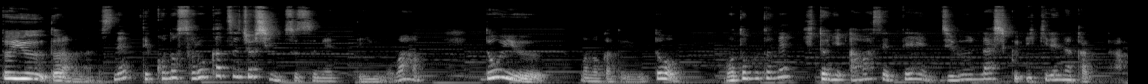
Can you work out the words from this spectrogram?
というドラマなんですね。で、このソロ活女子のすすめっていうのは、どういうものかというと、もともとね、人に合わせて自分らしく生きれなかった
